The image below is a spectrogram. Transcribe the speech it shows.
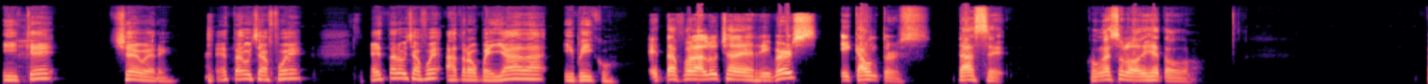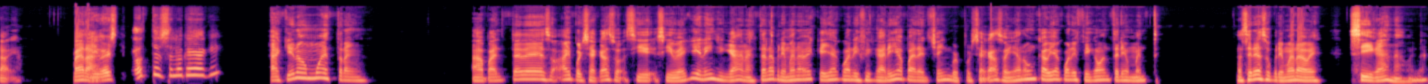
y qué chévere. Esta lucha fue, esta lucha fue atropellada y pico. Esta fue la lucha de reverse y counters. That's it. Con eso lo dije todo. Está bien. Mira, Reverse counter, eso es lo que hay aquí. aquí nos muestran, aparte de eso, ay, por si acaso, si, si Becky Lynch gana, esta es la primera vez que ella cualificaría para el Chamber, por si acaso, ella nunca había cualificado anteriormente. Esta sería su primera vez, si gana, ¿verdad?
